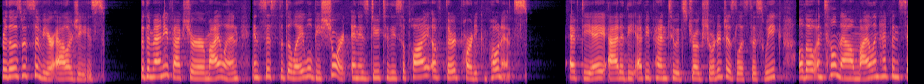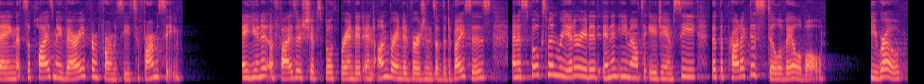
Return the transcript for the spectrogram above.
for those with severe allergies. But the manufacturer Mylan insists the delay will be short and is due to the supply of third party components. FDA added the EpiPen to its drug shortages list this week, although until now, Mylan had been saying that supplies may vary from pharmacy to pharmacy. A unit of Pfizer ships both branded and unbranded versions of the devices, and a spokesman reiterated in an email to AJMC that the product is still available. He wrote,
